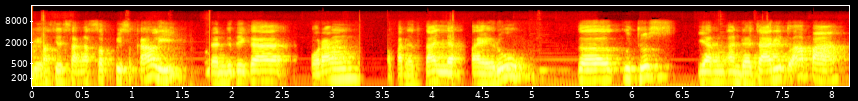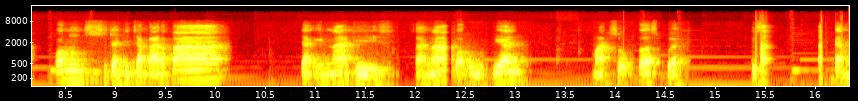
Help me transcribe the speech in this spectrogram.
ya, masih sangat sepi sekali. Dan ketika orang pada tanya Pak Heru ke Kudus yang Anda cari itu apa? Wong sudah di Jakarta, tidak enak di sana, kok kemudian masuk ke sebuah desa yang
